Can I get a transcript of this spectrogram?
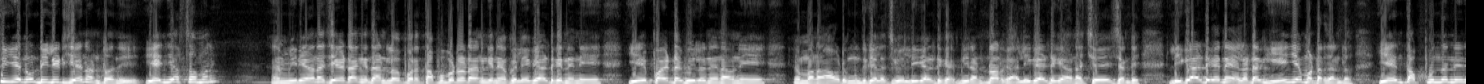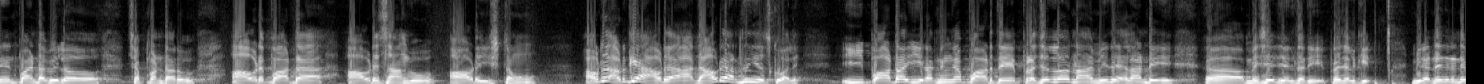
తీయను డిలీట్ చేయను అంటోంది. ఏం చేస్తామని మీరు ఏమైనా చేయడానికి దాంట్లో తప్పు పట్టడానికి నేను ఒక లీగాలిటీగా నేను ఏ పాయింట్ ఆఫ్ వ్యూలో నేను ఆమెని మనం ఆవిడ ముందుకు వెళ్ళచ్చు లీగాలిటీగా మీరు అంటున్నారు కదా లీగాలిటీగా ఏమైనా చేయొచ్చండి లీగాలిటీగా నేను వెళ్ళడానికి ఏం చేయమంటారు దాంట్లో? ఏం తప్పు ఉందని నేను పాయింట్ ఆఫ్ వ్యూలో చెప్పమంటారు? ఆవిడ పాట ఆవిడ సాంగు ఆవిడ ఇష్టము ఆవిడ ఆవిడకి ఆవిడ అది ఆవిడే అర్థం చేసుకోవాలి. ఈ పాట ఈ రకంగా పాడితే ప్రజల్లో నా మీద ఎలాంటి మెసేజ్ వెళ్తుంది ప్రజలకి? మీరు అనేది అంటే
